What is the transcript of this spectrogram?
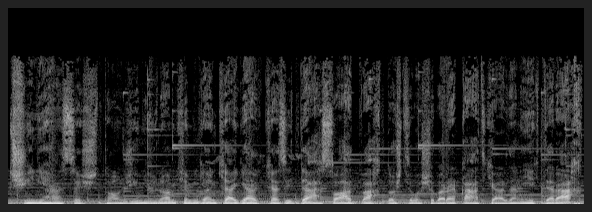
چینی هستش تانجی می‌دونم که میگن که اگر کسی ده ساعت وقت داشته باشه برای قطع کردن یک درخت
